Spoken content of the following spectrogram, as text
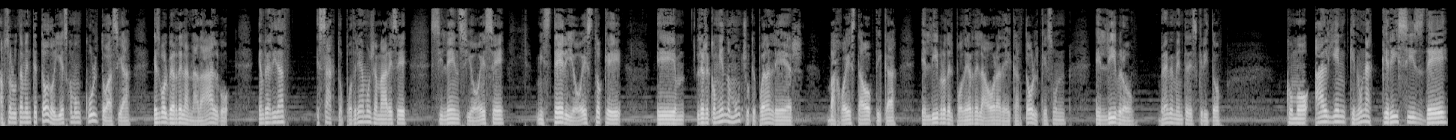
absolutamente todo y es como un culto hacia, es volver de la nada a algo. En realidad, exacto, podríamos llamar ese silencio, ese misterio, esto que Em, les recomiendo mucho que puedan leer bajo esta óptica el libro del poder de la hora de Eckhart Tolle, que es un el libro brevemente descrito como alguien que en una crisis de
